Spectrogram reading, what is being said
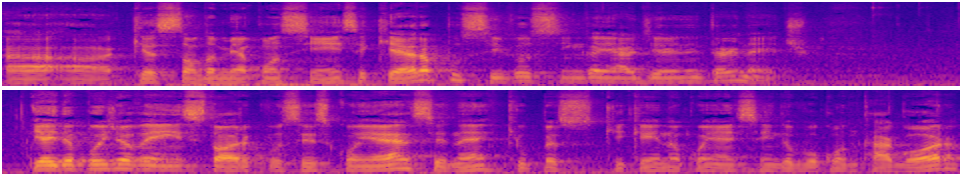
a, a questão da minha consciência que era possível sim ganhar dinheiro na internet. E aí depois já vem a história que vocês conhecem, né? Que, o, que quem não conhece ainda eu vou contar agora.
